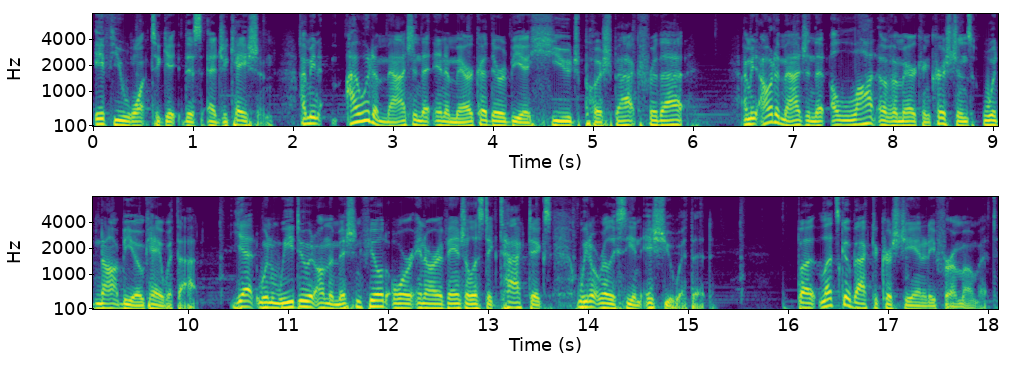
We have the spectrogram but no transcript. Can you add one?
if you want to get this education. I mean, I would imagine that in America, there would be a huge pushback for that. I mean, I would imagine that a lot of American Christians would not be okay with that. Yet, when we do it on the mission field or in our evangelistic tactics, we don't really see an issue with it. But let's go back to Christianity for a moment.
